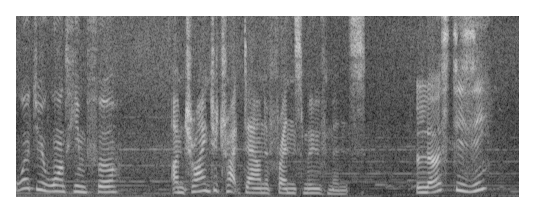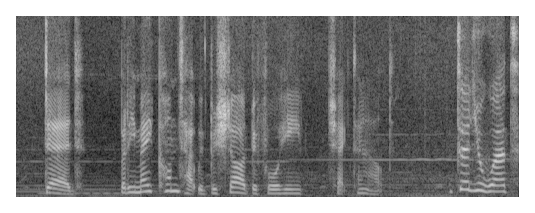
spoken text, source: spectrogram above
What do you want him for? I'm trying to track down a friend's movements. Lost, is he? Dead. But he made contact with Bouchard before he checked out. Tell you what,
